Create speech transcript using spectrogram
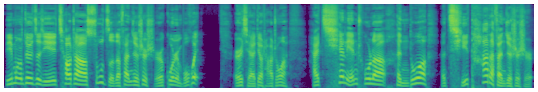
李梦对自己敲诈苏子的犯罪事实供认不讳，而且调查中啊还牵连出了很多其他的犯罪事实。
